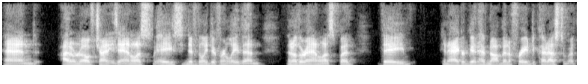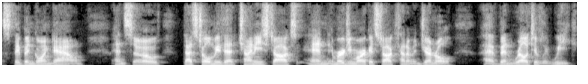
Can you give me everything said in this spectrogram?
And I don't know if Chinese analysts behave significantly differently than than other analysts, but they in aggregate have not been afraid to cut estimates. They've been going down. And so that's told me that Chinese stocks and emerging market stocks, kind of in general, have been relatively weak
